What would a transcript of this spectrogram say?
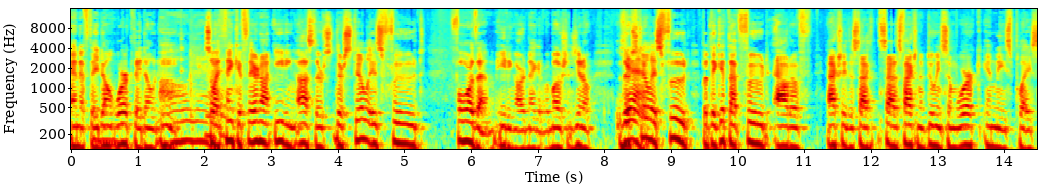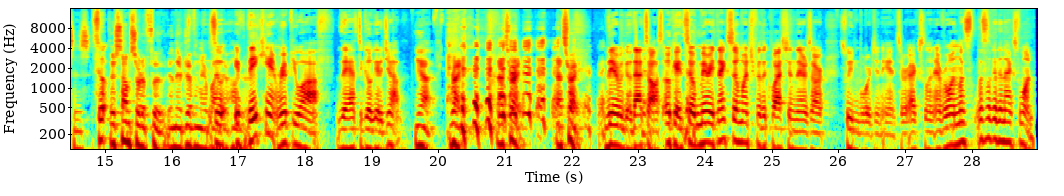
and if they don't work, they don't eat. Oh, yeah. So I think if they're not eating us, there's there still is food for them eating our negative emotions. You know, there Yeah. still is food, but they get that food out of actually the satisfaction of doing some work in these places. So- there's some sort of food, and they're driven there by their So hunger. if they can't rip you off, they have to go get a job. Yeah, right. That's right. That's right. There we go. That's awesome. Okay, so Mary, thanks so much for the question. There's our Swedenborgian answer. Excellent, everyone. Let's let's look at the next one.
